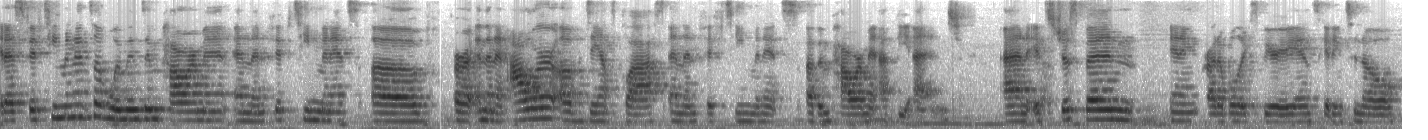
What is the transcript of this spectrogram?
it has 15 minutes of women's empowerment and then 15 minutes of, or, and then an hour of dance class and then 15 minutes of empowerment at the end. And it's just been an incredible experience getting to know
